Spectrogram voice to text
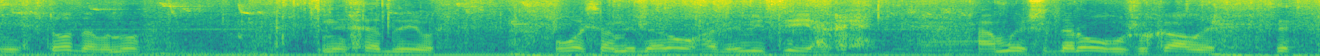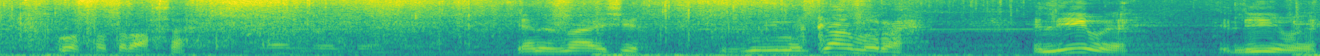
Ніхто давно не ходив. Ось вам і дорога, дивіться як. А ми ж дорогу шукали. Це просто траса. Я не знаю, чи зніме камера. Ліве, ліве.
